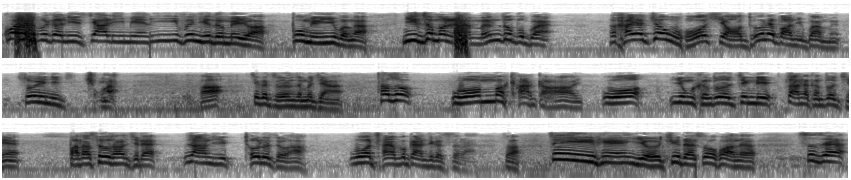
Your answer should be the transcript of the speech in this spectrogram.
怪不得你家里面一分钱都没有啊，不明一文啊，你这么懒，门都不关。还要叫我小偷来帮你关门，所以你穷啊！啊，这个主人怎么讲？他说我没看岗，我用很多的精力赚了很多钱，把它收藏起来，让你偷了走啊！我才不干这个事了，是吧？这一篇有趣的说话呢，是在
